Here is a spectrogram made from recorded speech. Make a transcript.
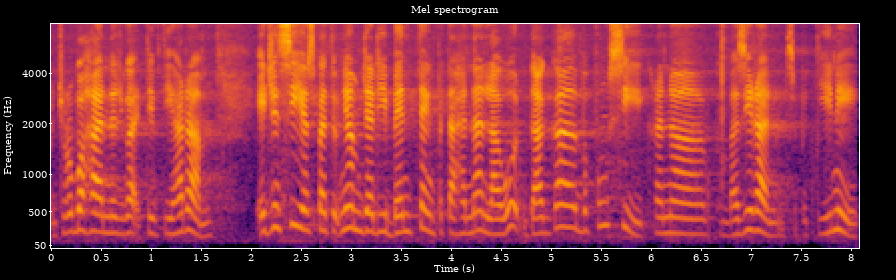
pencerobohan dan juga aktiviti haram. Agensi yang sepatutnya menjadi benteng pertahanan laut gagal berfungsi kerana pembaziran seperti ini.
